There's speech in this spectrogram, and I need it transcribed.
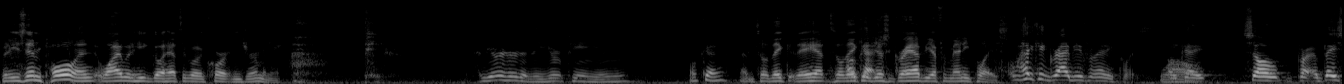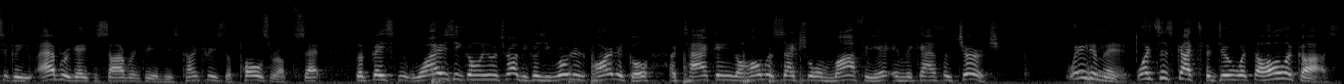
but he's in Poland. Why would he go have to go to court in Germany? Peter, have you ever heard of the European Union? Okay. And so they, could- they have, so they could Okay. just grab you from any place. Well, they can grab you from any place. Wow. Okay, so basically, you abrogate the sovereignty of these countries. The Poles are upset, but basically, why is he going on trial? Because he wrote an article attacking the homosexual mafia in the Catholic Church. Wait a minute, what's this got to do with the Holocaust?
